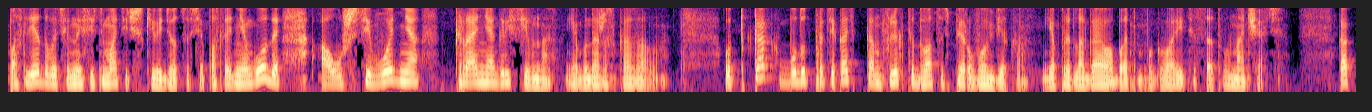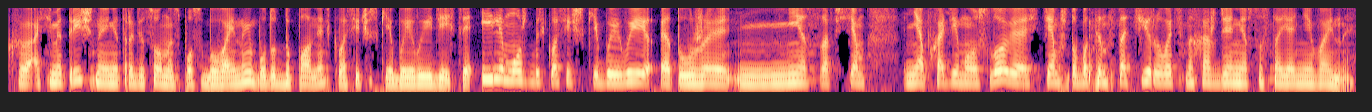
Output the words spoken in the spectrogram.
последовательно и систематически ведется все последние годы, а уж сегодня крайне агрессивно, я бы даже сказала. Вот как будут протекать конфликты 21 века? Я предлагаю об этом поговорить и с этого начать как асимметричные нетрадиционные способы войны будут дополнять классические боевые действия. Или, может быть, классические боевые — это уже не совсем необходимое условие с тем, чтобы констатировать нахождение в состоянии войны?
